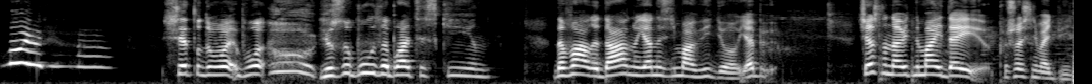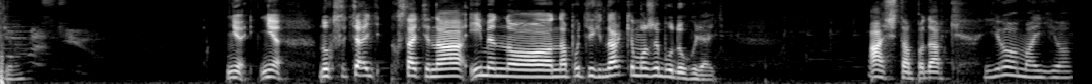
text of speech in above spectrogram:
Ой, бля. Ще тут двоє. двоє- О, я забув забрати цей скін. Давали, да, ну я не знімав відео. Я б... Чесно, навіть немає ідей про що знімати відео. Ні, ні. Ну, кстати, кстати, на іменно на путі гінарки може буду гуляти. А, ще там подарки. Йо-майо.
